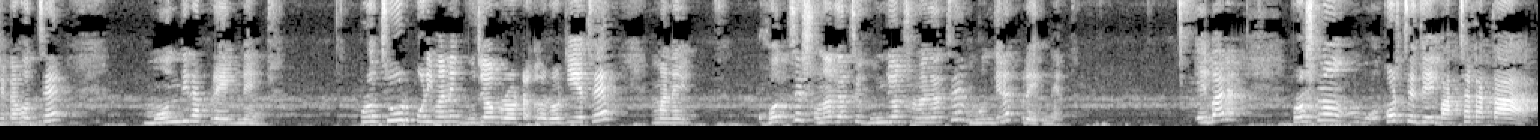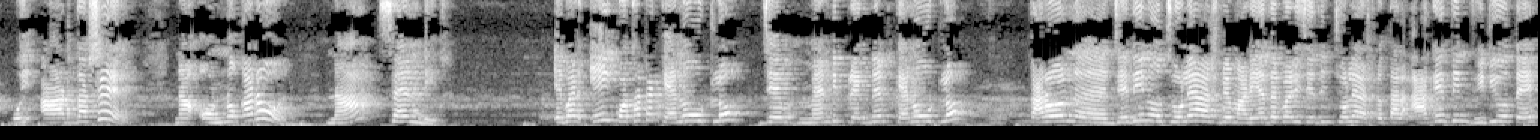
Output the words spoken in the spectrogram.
সেটা হচ্ছে মন্দিরা প্রেগনেন্ট প্রচুর পরিমাণে গুজব রট- রটিয়েছে মানে হচ্ছে শোনা যাচ্ছে, গুঞ্জন শোনা যাচ্ছে, মন্দিরা প্রেগনেন্ট এবার প্রশ্ন করছে যে এই বাচ্চাটা কার? ওই আট দাসের না অন্য কারোর? না স্যান্ডির। এবার এই কথাটা কেন উঠল? যে ম্যান্ডি প্রেগনেন্ট কেন উঠল? কারণ যেদিন ও চলে আসবে, মারিয়াদের বাড়ি যেদিন চলে আসবে, তার আগের দিন ভিডিওতে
